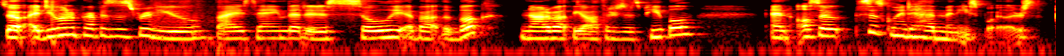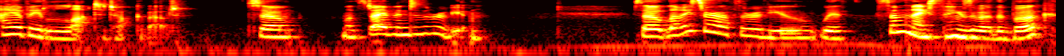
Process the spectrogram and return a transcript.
So, I do want to preface this review by saying that it is solely about the book, not about the authors as people. And also, this is going to have many spoilers. I have a lot to talk about. So, let's dive into the review. So, let me start off the review with some nice things about the book.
